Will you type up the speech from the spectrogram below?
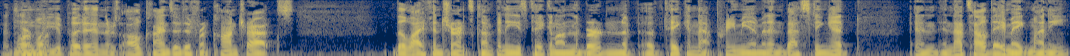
That's more than what you put in. There's all kinds of different contracts. The life insurance company is taking on the burden of, of taking that premium and investing it, and and that's how they make money.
